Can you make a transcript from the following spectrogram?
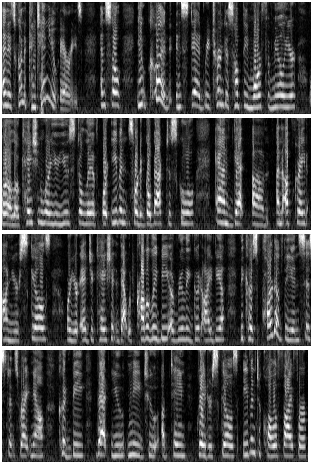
And it's going to continue, Aries. And so you could instead return to something more familiar or a location where you used to live, or even sort of go back to school and get um, an upgrade on your skills or your education, that would probably be a really good idea because part of the insistence right now could be that you need to obtain greater skills even to qualify for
